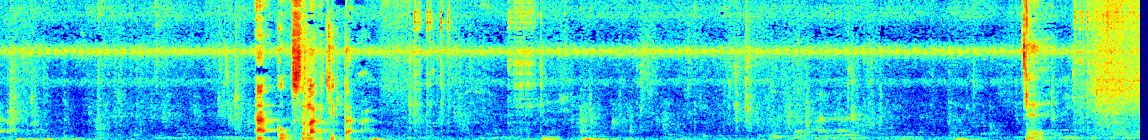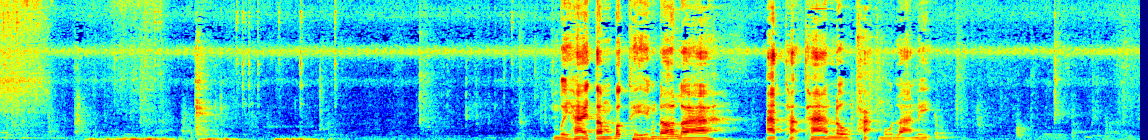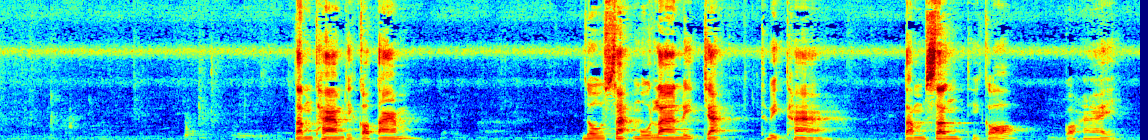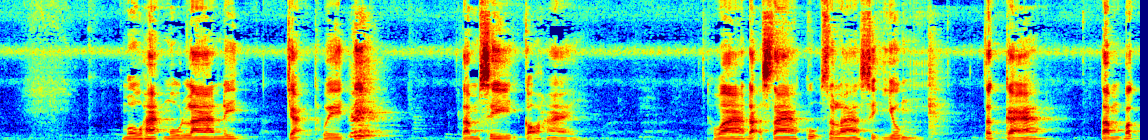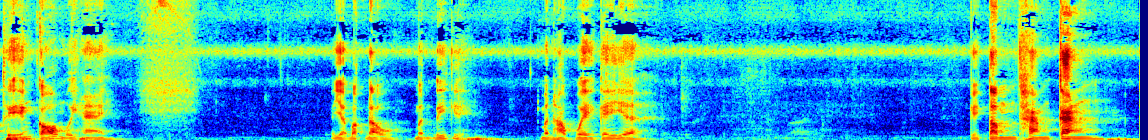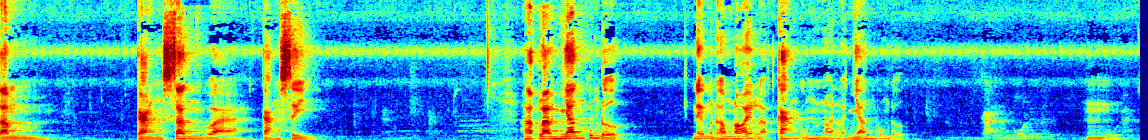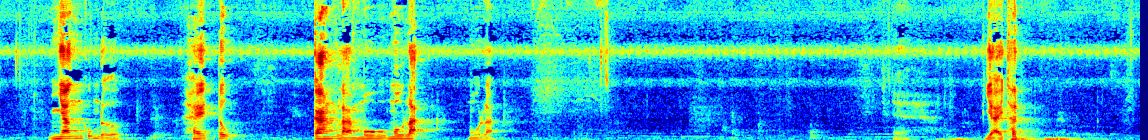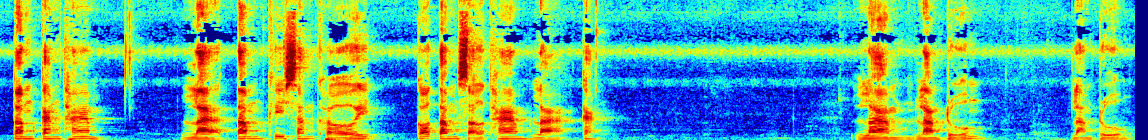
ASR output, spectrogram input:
Akusala chitta hai tâm bất thiện, đó là Athatha Lopha Mulani Tâm tham thì có tám. Đô Sa Mulani Cha Thụy thà. Tâm sân thì có có hai. Mô hạ mô la ni chạ thuê tí tâm si có hai và đạ xa cụ sa la sĩ dung. Tất cả tâm bất thiện có 12 bây giờ bắt đầu mình biết gì mình học về cái ờ, cái tâm tham căn, tâm căn sân và căn si. Hoặc là nhân cũng được nếu mình không nói là căn cũng nói là nhân cũng được. Ừ. nhân cũng được. Hệ tụ căn là mu mu lạ mu lạ yeah. giải thích. Tâm căn tham là tâm khi sanh khởi. Có tâm sở tham là căn làm làm trưởng làm trưởng.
